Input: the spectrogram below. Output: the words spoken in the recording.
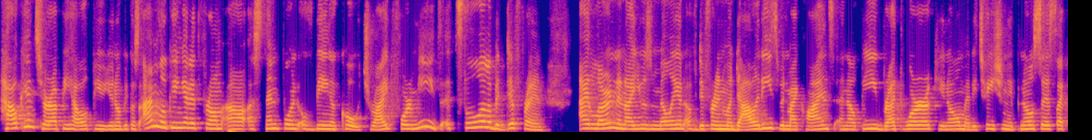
how can therapy help you? You know, because I'm looking at it from a, a standpoint of being a coach, right? For me, it's, it's a little bit different. I learn and I use million of different modalities with my clients, NLP, breath work, you know, meditation, hypnosis, like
